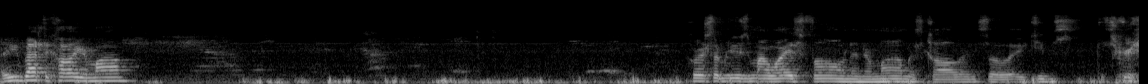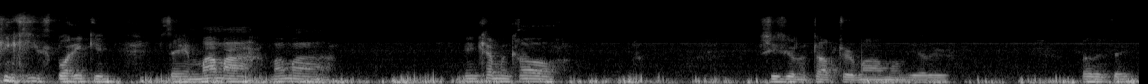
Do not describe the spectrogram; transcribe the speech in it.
Are you about to call your mom? Course, I'm using my wife's phone and her mom is calling, so it keeps the screen keeps blanking, saying "Mama, Mama, incoming call." She's gonna talk to her mom on the other other thing.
